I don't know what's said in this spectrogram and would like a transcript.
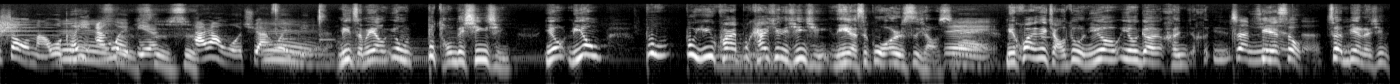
受嘛，我可以安慰别人，是是，他让我去安慰别人。你怎么样用不同的心情？你用你用不不愉快、不开心的心情，你也是过二十四小时。对，你换一个角度，你用用一个很很接受正面的心。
